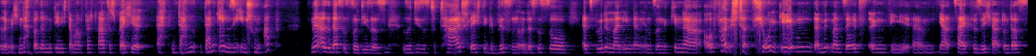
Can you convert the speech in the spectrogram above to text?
irgendwelche Nachbarinnen, mit denen ich da mal auf der Straße spreche, ach, dann, dann geben sie ihn schon ab. Ne, also das ist so dieses, so dieses total schlechte Gewissen. Und das ist so, als würde man ihn dann in so eine Kinderauffangstation geben, damit man selbst irgendwie ähm, ja, Zeit für sich hat. Und das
